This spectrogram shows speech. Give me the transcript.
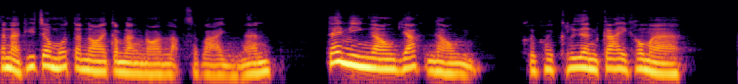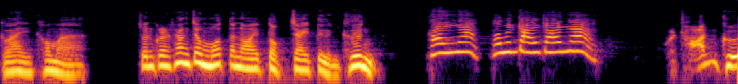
ขณะที่เจ้ามดตะนอยกำลังนอนหลับสบายอยู่นั้น ได้มีเงายักษ์เงาหนึ่งค่อยๆเคลื่อนใกล้เข้ามา ใกล้เข้ามา จนกระทั่งเจ้ามดตะนอยตกใจตื่นขึ้น ใครน่ะเขาเป็นใครกันน่ะฉันคือ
